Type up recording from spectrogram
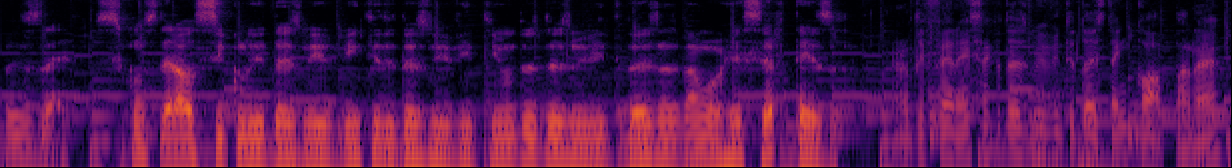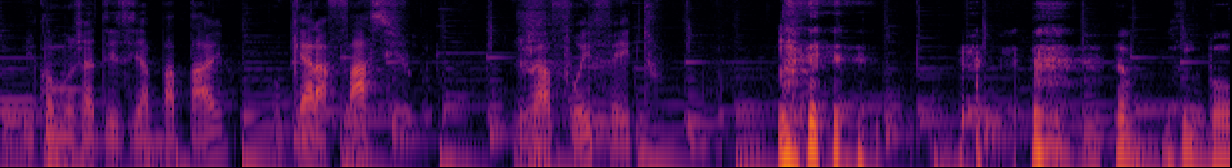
Pois é, se considerar o ciclo de 2020 e de 2021, de 2022 nós vamos morrer, certeza. A diferença é que 2022 tem Copa, né? E como já dizia papai, o que era fácil já foi feito. bom,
